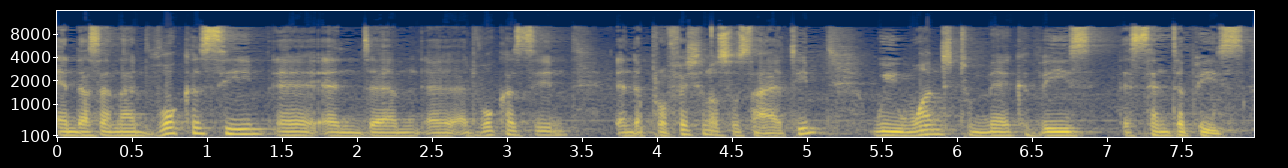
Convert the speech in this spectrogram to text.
And as an advocacy uh, and um, uh, advocacy and the professional society, we want to make this the centerpiece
